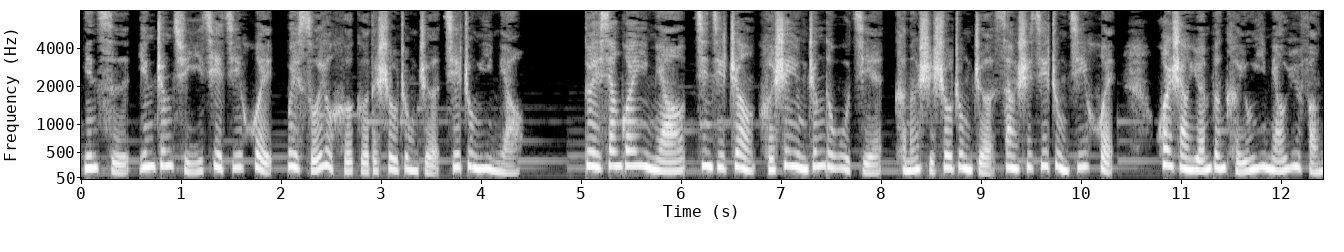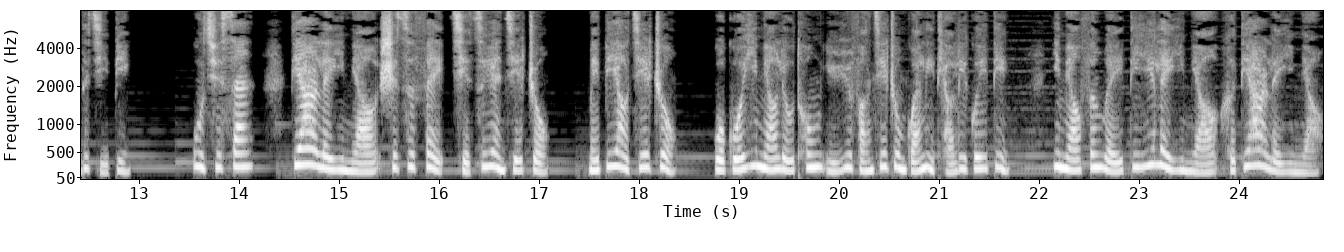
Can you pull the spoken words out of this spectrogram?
因此应争取一切机会为所有合格的受众者接种疫苗。对相关疫苗禁忌症和慎用症的误解，可能使受众者丧失接种机会，患上原本可用疫苗预防的疾病。误区三：第二类疫苗是自费且自愿接种，没必要接种。我国疫苗流通与预防接种管理条例规定，疫苗分为第一类疫苗和第二类疫苗。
